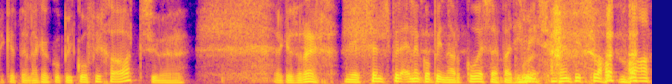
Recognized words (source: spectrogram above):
ek het 'n lekker koppie koffie gehad, so ek is reg. Nee, ek sins speel eintlik op die narkose wat die mense kan nie slaap maak.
